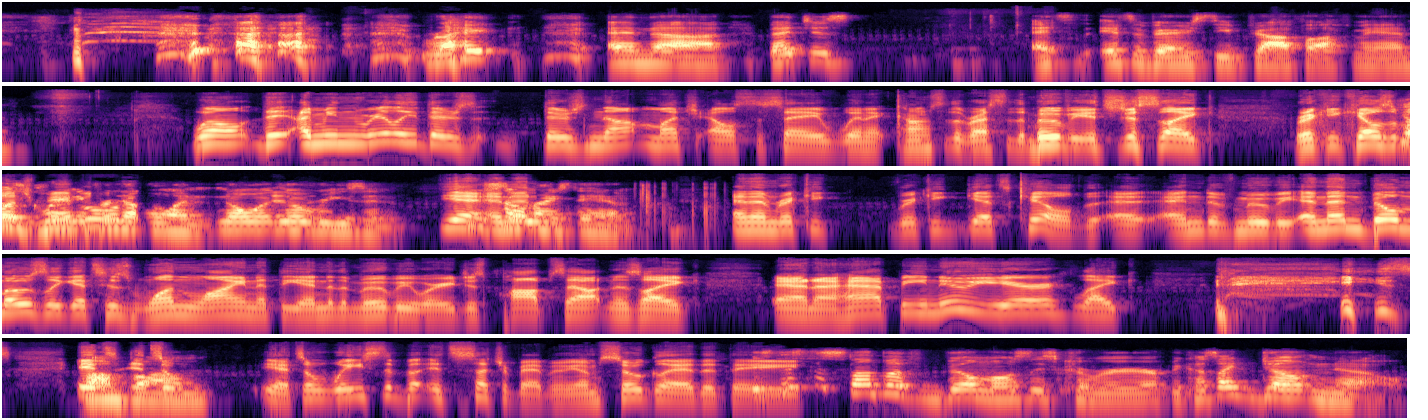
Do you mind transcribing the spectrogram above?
right? And uh that just it's it's a very steep drop off, man. Well, they, I mean, really, there's there's not much else to say when it comes to the rest of the movie. It's just like Ricky kills a Kills bunch of people, for no one, no no and- reason. yeah, She's and so then nice to him. and then Ricky Ricky gets killed at end of movie, and then Bill Moseley gets his one line at the end of the movie where he just pops out and is like, "And a happy New Year!" Like he's it's Bum, it's a yeah, it's a waste of it's such a bad movie. I'm so glad that they. Is this the slump of Bill Moseley's career? Because I don't know.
